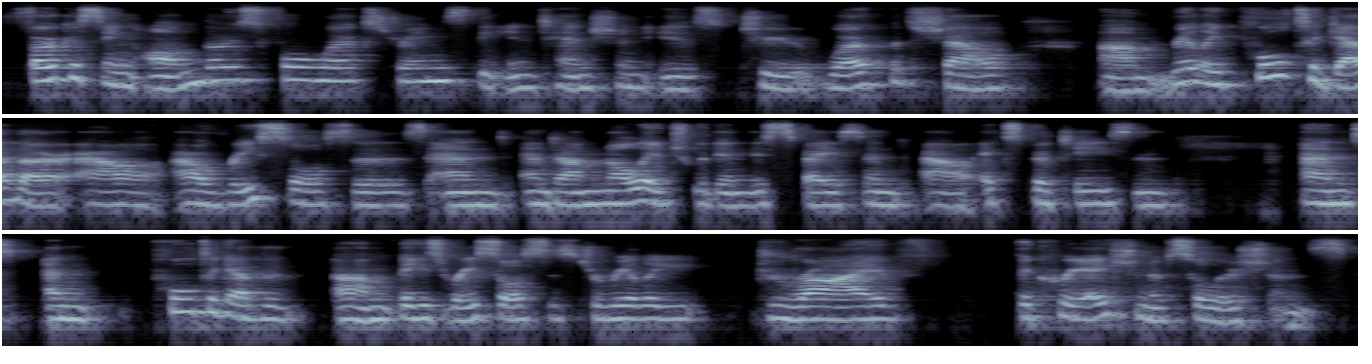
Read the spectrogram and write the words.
focusing on those four work streams, the intention is to work with Shell um, really pull together our, our resources and, and our knowledge within this space and our expertise and, and, and pull together um, these resources to really drive the creation of solutions.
